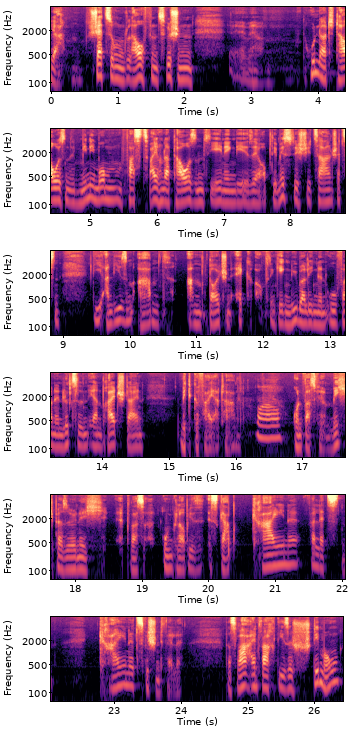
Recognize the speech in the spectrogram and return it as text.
Ja, Schätzungen laufen zwischen äh, 100.000 Minimum, fast 200.000, diejenigen, die sehr optimistisch die Zahlen schätzen, die an diesem Abend am deutschen Eck auf den gegenüberliegenden Ufern in Lützeln, Ehrenbreitstein mitgefeiert haben. Wow. Und was für mich persönlich etwas Unglaubliches ist, es gab keine Verletzten, keine Zwischenfälle. Das war einfach diese Stimmung.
